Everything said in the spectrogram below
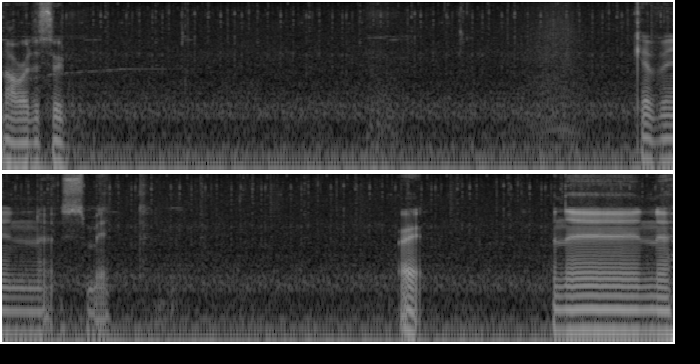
Not registered. Kevin Smith. Alright. And then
